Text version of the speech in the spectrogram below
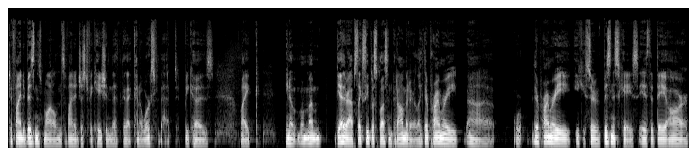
to find a business model and to find a justification that that kind of works for that. Because, like, you know, my, the other apps like Sleep Plus and Pedometer, like their primary uh, their primary sort of business case is that they are,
